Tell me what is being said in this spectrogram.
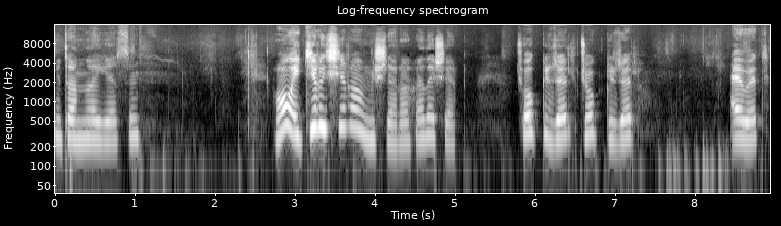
Bir tane daha gelsin. O iki kişi kalmışlar arkadaşlar. Çok güzel, çok güzel. Evet.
